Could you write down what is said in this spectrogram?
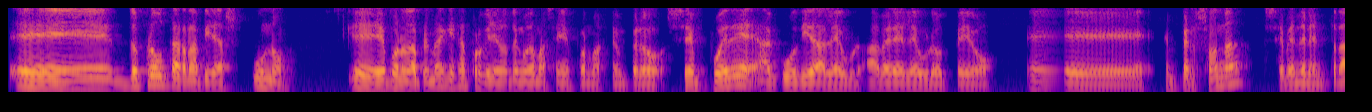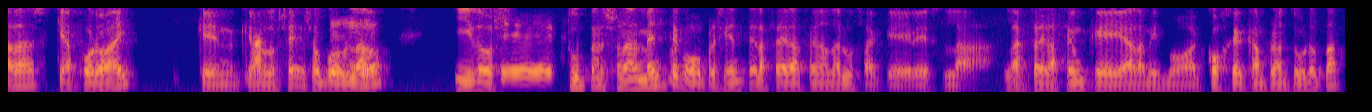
eh, dos preguntas rápidas. Uno, eh, bueno, la primera quizás porque yo no tengo demasiada información, pero ¿se puede acudir al euro, a ver el europeo eh, en persona? ¿Se venden entradas? ¿Qué aforo hay? Que, que no lo sé, eso por un lado. Y dos, Eh, tú personalmente, como presidente de la Federación Andaluza, que eres la, la federación que ahora mismo acoge el Campeonato de Europa,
